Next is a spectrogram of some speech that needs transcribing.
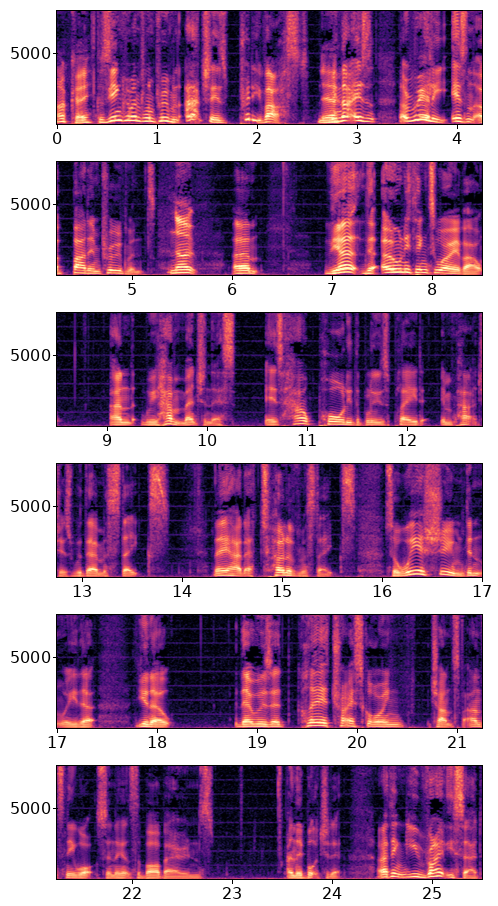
Okay. because the incremental improvement actually is pretty vast. I Yeah. mean that isn't that really isn't a bad improvement. No. Um, the the only thing to worry about, and we haven't mentioned this, is how poorly the Blues played in patches with their mistakes. They had a ton of mistakes, so we assumed, didn't we, that you know there was a clear try scoring chance for Anthony Watson against the Barbarians, and they butchered it. And I think you rightly said,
